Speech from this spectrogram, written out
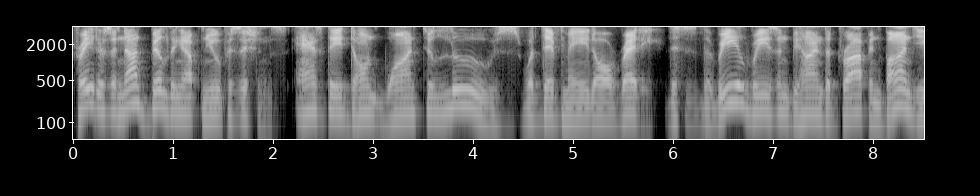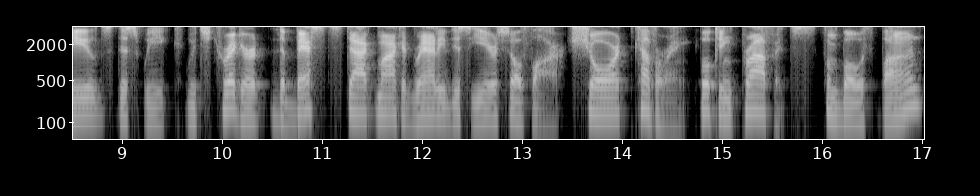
Traders are not building up new positions as they don't want to lose what they've made already. This is the real reason behind the drop in bond yields this week, which triggered the best stock market rally this year so far. Short covering, booking profits from both bond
